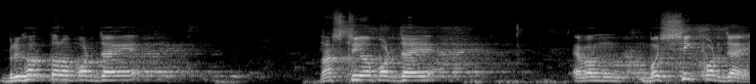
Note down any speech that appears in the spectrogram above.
বৃহত্তর পর্যায়ে, রাষ্ট্রীয় পর্যায়ে এবং বৈশ্বিক পর্যায়ে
